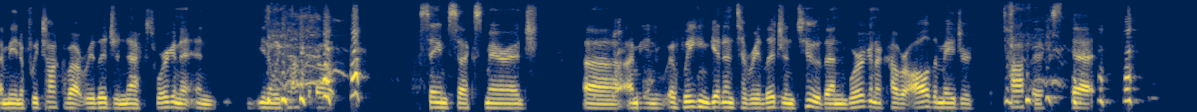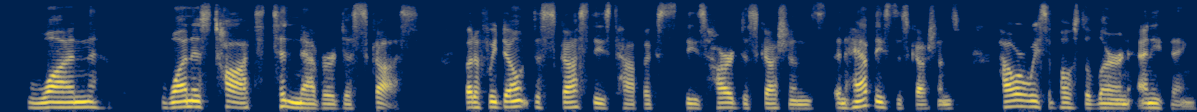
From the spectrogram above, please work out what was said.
I mean, if we talk about religion next, we're gonna and you know we talk about same-sex marriage. Uh, I mean, if we can get into religion too, then we're going to cover all the major topics that one one is taught to never discuss. But if we don't discuss these topics, these hard discussions, and have these discussions, how are we supposed to learn anything?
